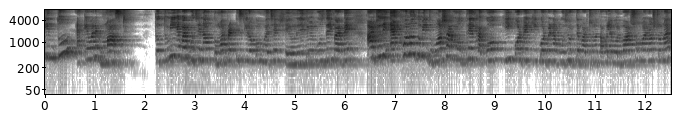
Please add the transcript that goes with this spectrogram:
কিন্তু একেবারে মাস্ট তো তুমি এবার বুঝে নাও তোমার প্র্যাকটিস কীরকম হয়েছে, সেই অনুযায়ী তুমি বুঝতেই পারবে। আর যদি এখনও তুমি ধোঁয়াশার মধ্যে থাকো, কি করবে কি করবে না বুঝে উঠতে পারছ না, তাহলে বলব আর সময় নষ্ট নয়,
